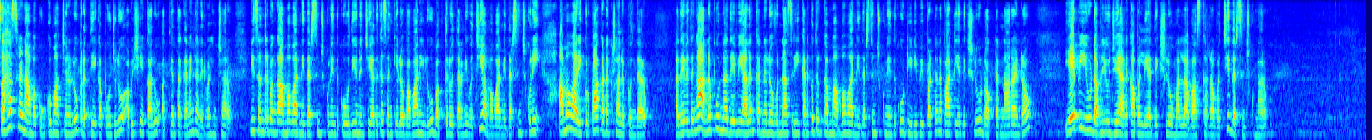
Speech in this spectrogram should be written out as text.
సహస్రనామ కుంకుమార్చనలు ప్రత్యేక పూజలు అభిషేకాలు అత్యంత ఘనంగా నిర్వహించారు. ఈ సందర్భంగా అమ్మవారిని దర్శించుకునేందుకు ఉదయం నుంచి అధిక సంఖ్యలో భవానీలు భక్తులు తరలివచ్చి అమ్మవారిని దర్శించుకుని అమ్మవారి కృపా కటాక్షాలు పొందారు. అదేవిధంగా అన్నపూర్ణాదేవి అలంకరణలో ఉన్న శ్రీ కనకదుర్గమ్మ అమ్మవారిని దర్శించుకునేందుకు టీడీపీ పట్టణ పార్టీ అధ్యక్షులు డాక్టర్ నారాయణరావు ఏపీయూడబ్ల్యూజే అనకాపల్లి అధ్యక్షులు మల్లా భాస్కర్రావు వచ్చి దర్శించుకున్నారు.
